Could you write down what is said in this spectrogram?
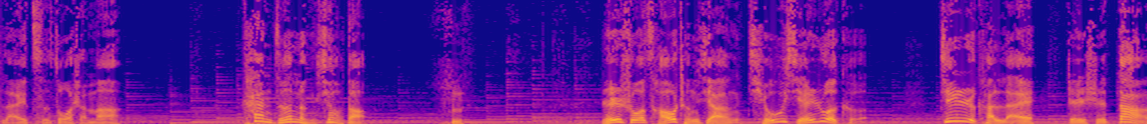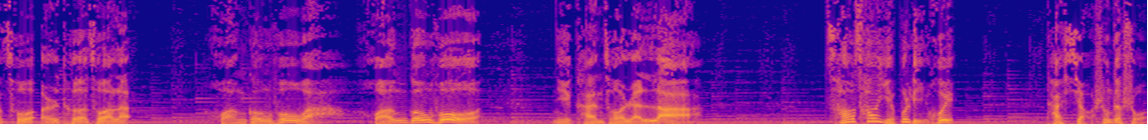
来此做什么？”阚泽冷笑道：“哼，人说曹丞相求贤若渴，今日看来。”真是大错而特错了，黄公父啊，黄公父，你看错人了。曹操也不理会，他小声的说：“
